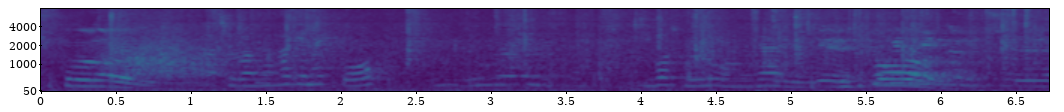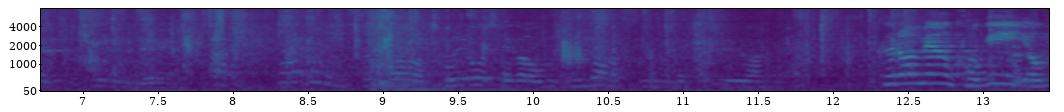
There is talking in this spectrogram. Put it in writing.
축구가 들어서 확인했고 이거 절로 옮겨야 돼. 이게 수화들이 있어서 절로 제가 옮겨놨었는데 절로 왔네요. 그러면 거기 여,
